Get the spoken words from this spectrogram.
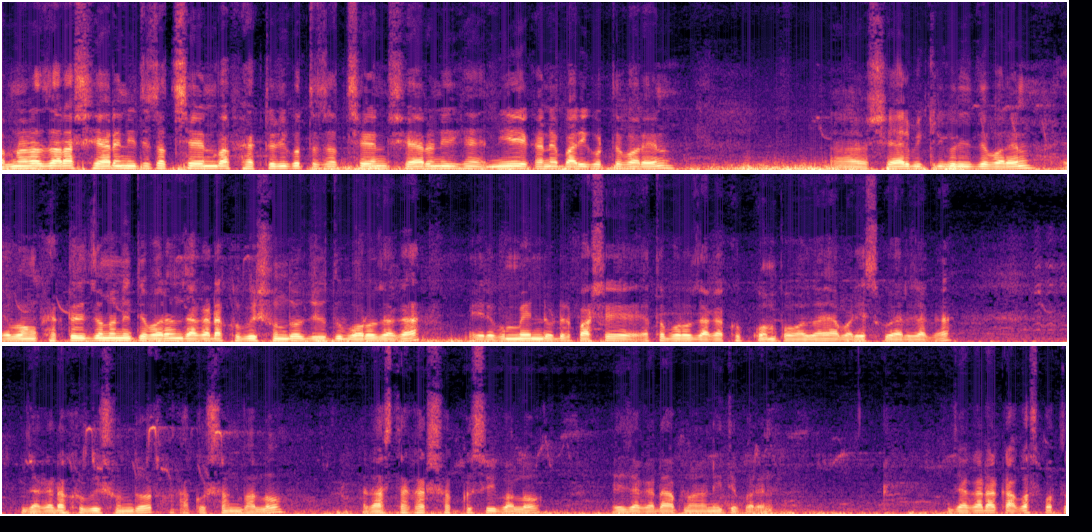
আপনারা যারা শেয়ারে নিতে চাচ্ছেন বা ফ্যাক্টরি করতে চাচ্ছেন শেয়ারে নিয়ে এখানে বাড়ি করতে পারেন শেয়ার বিক্রি করে দিতে পারেন এবং ফ্যাক্টরির জন্য নিতে পারেন। জায়গাটা খুবই সুন্দর, যেহেতু বড় জায়গা। এরকম মেন রোডের পাশে এত বড় জায়গা খুব কম পাওয়া যায়, আবার স্কোয়ার জায়গা। জায়গাটা খুবই সুন্দর, আকর্ষণ ভালো, রাস্তাঘাট সব কিছুই ভালো। এই জায়গাটা আপনারা নিতে পারেন। জায়গাটার কাগজপত্র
